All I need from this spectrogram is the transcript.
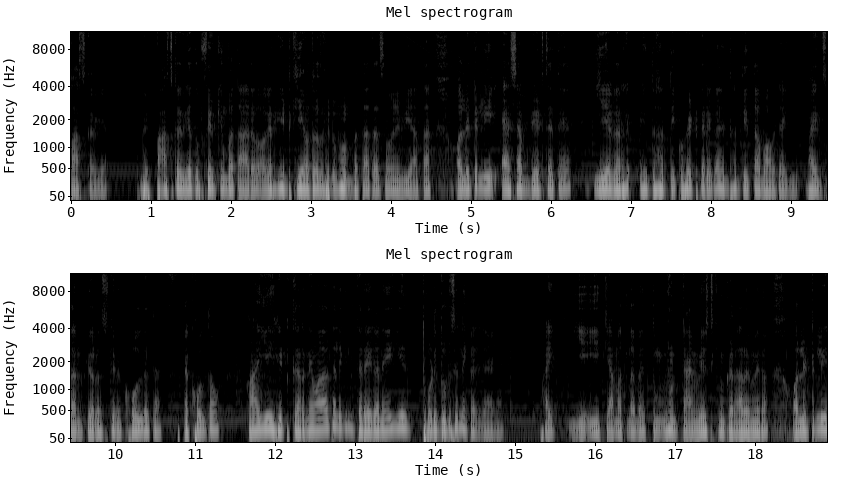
pass कर गया। तो भाई पास कर गया तो फिर क्यों बता रहे हो? अगर हिट किया होता तो फिर बताता, समझ भी आता। और लिटरली ऐसे अपडेट्स देते हैं, ये अगर धरती को हिट करेगा धरती तबाह हो जाएगी। भाई इंसान क्यूरोसिटी में खोल देता है। मैं खोलता हूँ हाँ ये हिट करने वाला था लेकिन करेगा नहीं, ये थोड़ी दूर से निकल जाएगा। भाई ये ये क्या मतलब है? तुम टाइम वेस्ट क्यों करा रहे हो मेरा? और लिटरली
